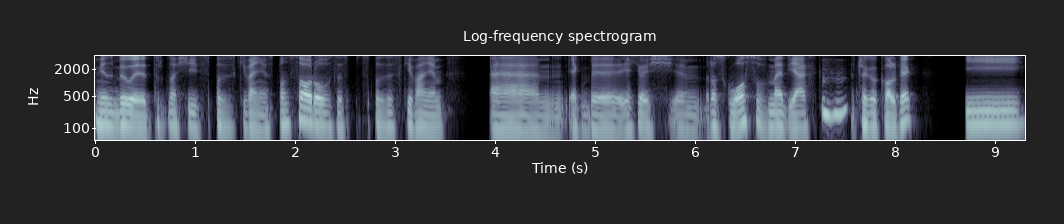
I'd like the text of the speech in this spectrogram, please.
więc były trudności z pozyskiwaniem sponsorów, ze, z pozyskiwaniem um, jakby jakiegoś um, rozgłosu w mediach, mm -hmm. czegokolwiek. I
